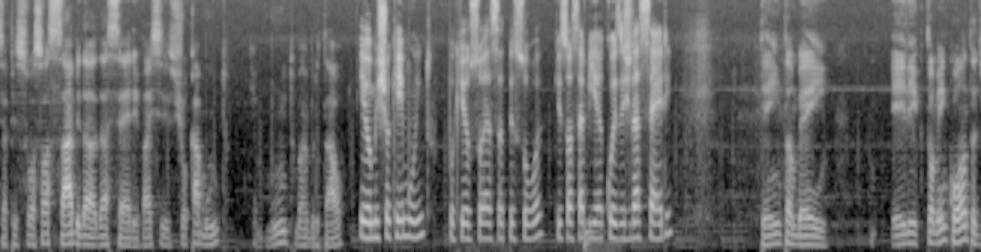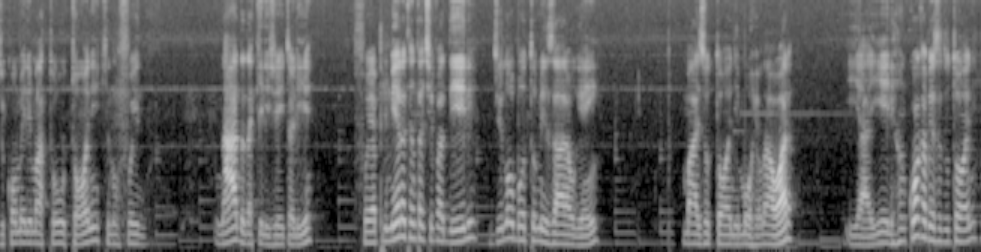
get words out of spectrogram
se a pessoa só sabe da, da série, vai se chocar muito, que é muito mais brutal. Eu me choquei muito, porque eu sou essa pessoa que só sabia coisas da série. Tem também. Ele também conta de como ele matou o Tony, que não foi nada daquele jeito ali. Foi a primeira tentativa dele de lobotomizar alguém, mas o Tony morreu na hora. E aí ele arrancou a cabeça do Tony,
